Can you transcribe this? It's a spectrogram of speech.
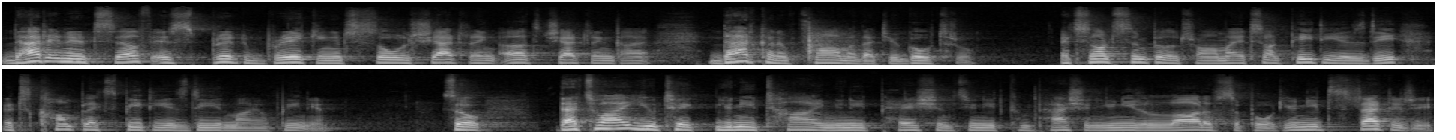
That in itself is spirit breaking, it's soul shattering, earth shattering, that kind of trauma that you go through. It's not simple trauma, it's not PTSD, it's complex PTSD, in my opinion. So that's why you take you need time, you need patience, you need compassion, you need a lot of support, you need strategy,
